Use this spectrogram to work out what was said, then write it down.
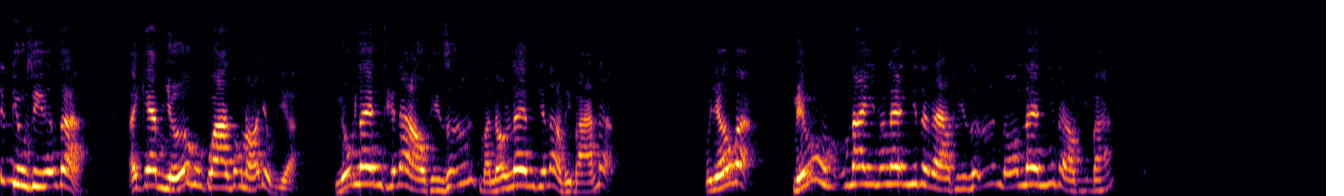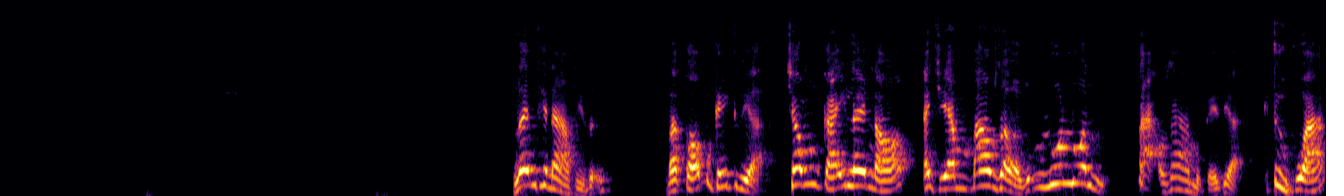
Thế điều gì diễn ra? Anh em nhớ hôm qua Dũng nói điều gì ạ? Nếu lên thế nào thì giữ, mà nó lên thế nào thì bán ạ. Có nhớ không ạ? Nếu hôm nay nó lên như thế nào thì giữ, nó lên như thế nào thì bán. Lên thế nào thì giữ. Và có một cái gì ạ? Trong cái lên đó, anh chị em bao giờ cũng luôn luôn tạo ra một cái gì ạ? Cái từ khóa.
